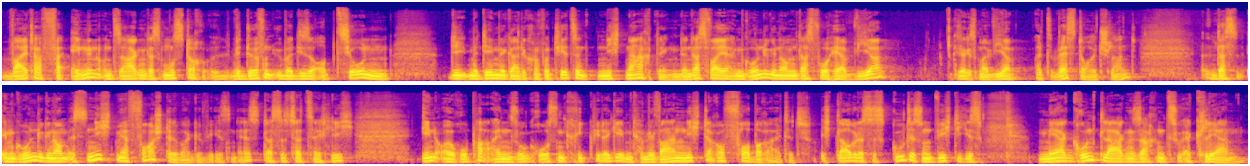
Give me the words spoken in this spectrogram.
weiter verengen und sagen, das muss doch, wir dürfen über diese Optionen, die, mit denen wir gerade konfrontiert sind, nicht nachdenken. Denn das war ja im Grunde genommen das, woher wir, ich sage jetzt mal wir als Westdeutschland, dass im Grunde genommen es nicht mehr vorstellbar gewesen ist, dass es tatsächlich in Europa einen so großen Krieg wieder geben kann. Wir waren nicht darauf vorbereitet. Ich glaube, dass es gut ist und wichtig ist, mehr Grundlagensachen zu erklären,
